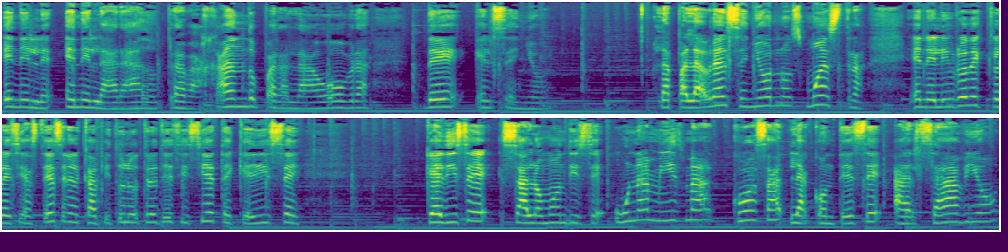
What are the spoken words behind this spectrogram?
en el, en el arado, trabajando para la obra de el Señor. La palabra del Señor nos muestra en el libro de Eclesiastés en el capítulo 3:17 que dice que dice Salomón dice, una misma cosa le acontece al sabio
